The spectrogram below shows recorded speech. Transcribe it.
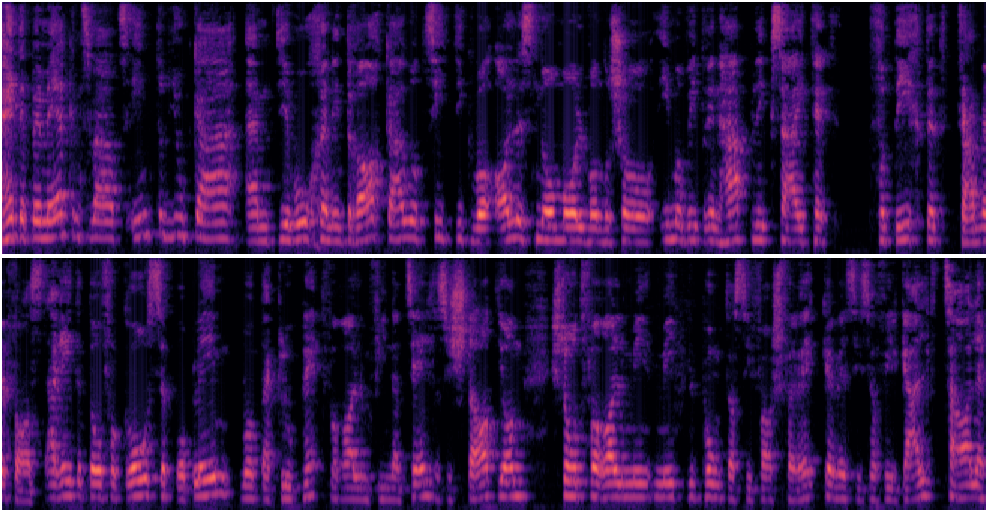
Er hat ein bemerkenswertes Interview gegeben, ähm, die Woche in der Aargauer Zeitung, wo alles nochmal, was er schon immer wieder in Häppli gesagt hat, verdichtet zusammenfasst. Er redet hier von grossen Problemen, die der Club hat, vor allem finanziell. Das ist Stadion, steht vor allem im Mittelpunkt, dass sie fast verrecken, weil sie so viel Geld zahlen.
